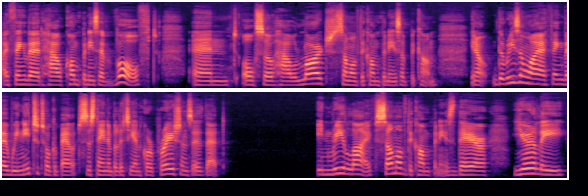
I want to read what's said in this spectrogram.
I think that how companies have evolved and also how large some of the companies have become. You know, the reason why I think that we need to talk about sustainability and corporations is that in real life, some of the companies, their yearly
